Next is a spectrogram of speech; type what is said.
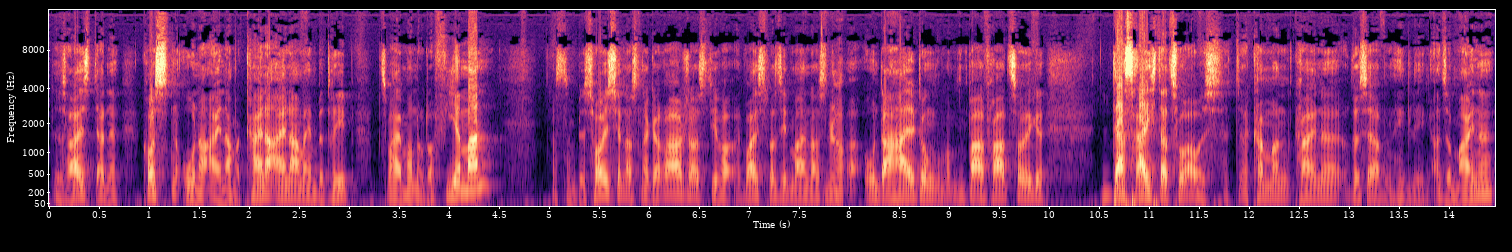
Das heißt, deine Kosten ohne Einnahme. Keine Einnahme im Betrieb, zwei Mann oder vier Mann. Hast ein Häuschen, hast eine Garage, hast die, weißt was ich meine, hast ja. Unterhaltung, ein paar Fahrzeuge. Das reicht dazu aus. Da kann man keine Reserven hinlegen. Also meine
